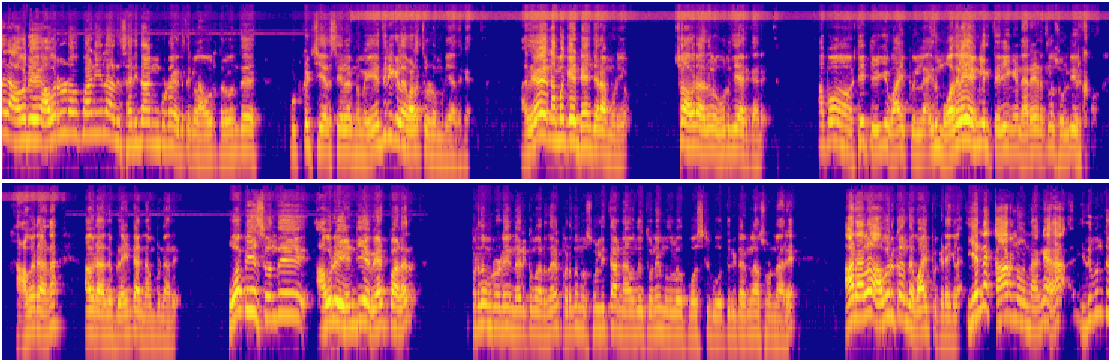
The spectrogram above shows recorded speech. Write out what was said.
அது அவர் அவரோட பாணியில் அது சரிதாங்க கூட எடுத்துக்கலாம். ஒருத்தர் வந்து உட்கட்சி அரசியல நம்ம எதிரிகளை வளர்த்து விட முடியாதுங்க. அதே நமக்கே டேஞ்சராக முடியும். ஸோ அவர் அதில் உறுதியாக இருக்கார். அப்போ டிடிவிக்கு வாய்ப்பு இல்லை. இது முதலே எங்களுக்கு தெரியுங்க. நிறைய இடத்துல சொல்லியிருக்கோம். அவர் ஆனால் அவர் அதை பிளைண்டாக நம்பினாரு. ஓபிஎஸ் வந்து அவர் என்டிஏ வேட்பாளர். பிரதமருடைய நெருக்கமாக இருந்தார். பிரதமர் சொல்லித்தான் நான் வந்து துணை முதல்வர் போஸ்ட்டுக்கு ஒத்துக்கிட்டேன்லாம் சொன்னார். ஆனாலும் அவருக்கும் அந்த வாய்ப்பு கிடைக்கல. என்ன காரணம்னாங்க இது வந்து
